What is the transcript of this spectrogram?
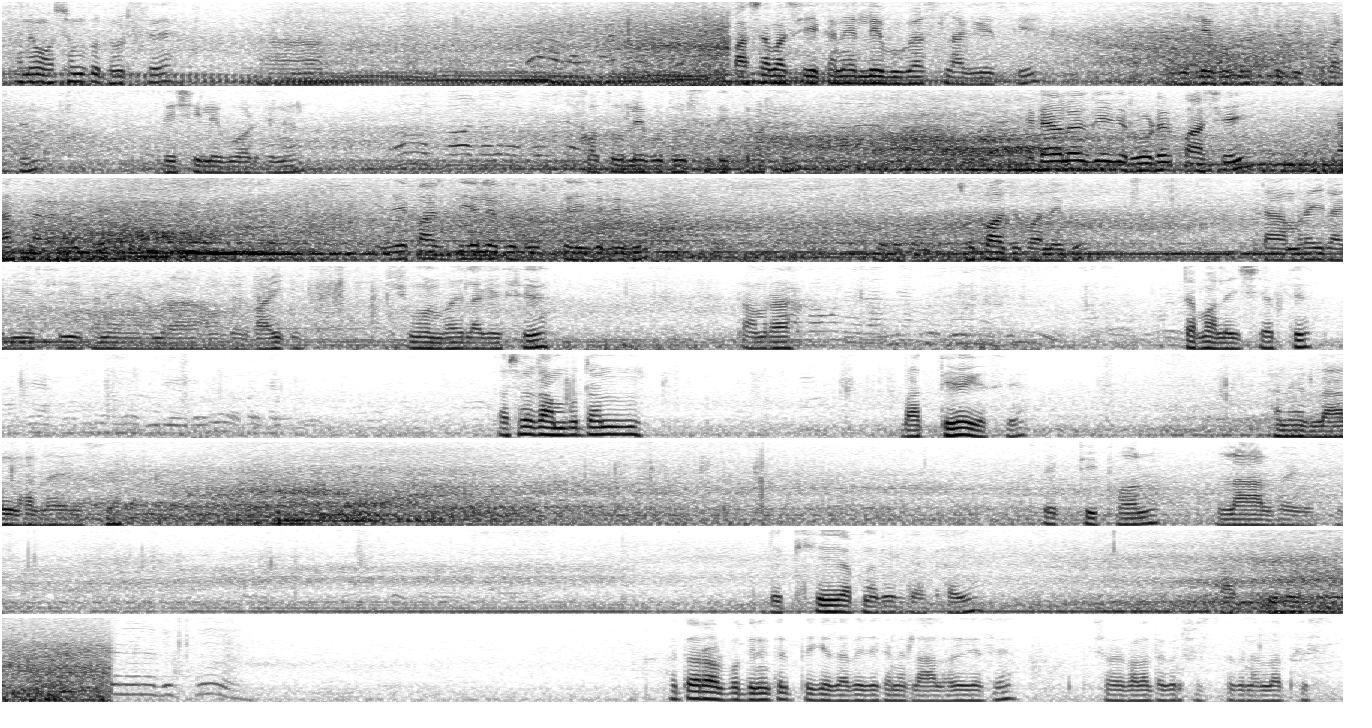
এখানে অসংখ্য ধরছে। পাশাপাশি এখানে লেবু গাছ লাগিয়েছি। লেবু ধরছে, দেখতে পাচ্ছেন দেশি লেবু অরিজিনাল কত লেবু ধরছে, দেখতে পাচ্ছেন এটা হলো যে রোডের পাশেই গাছ লাগানো হয়েছে। যে পাশ দিয়ে লেবু ধরছে, এই যে লেবু। দেখুন ঝোপা ঝোপা লেবু। এটা আমরাই লাগিয়েছি, এখানে আমরা আমাদের ভাই, সুমন ভাই লাগিয়েছে। তো আমরা এটা মালয়েশিয়াতে আসলে রামবুটান বাদ হয়ে গেছে। এখানে লাল লাল হয়ে গেছে। একটি ফল লাল হয়ে গেছে। এটা খেয়ে আপনাদের দেখাই। বাড়তি হয়েছে হয়তো আর অল্প দিনের পেকে যাবে, যেখানে লাল হয়ে গেছে। সবাই ভালো থাকুন, সুস্থ থাকুন, আল্লাহ হাফেজ।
